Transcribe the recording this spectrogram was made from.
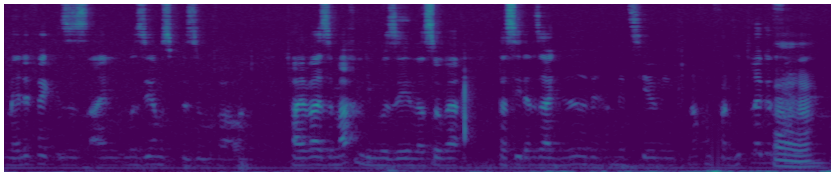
im Endeffekt ist es ein Museumsbesucher und teilweise machen die Museen das sogar, dass sie dann sagen, "Nö, wir haben jetzt hier irgendwie einen Knochen von Hitler gefunden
